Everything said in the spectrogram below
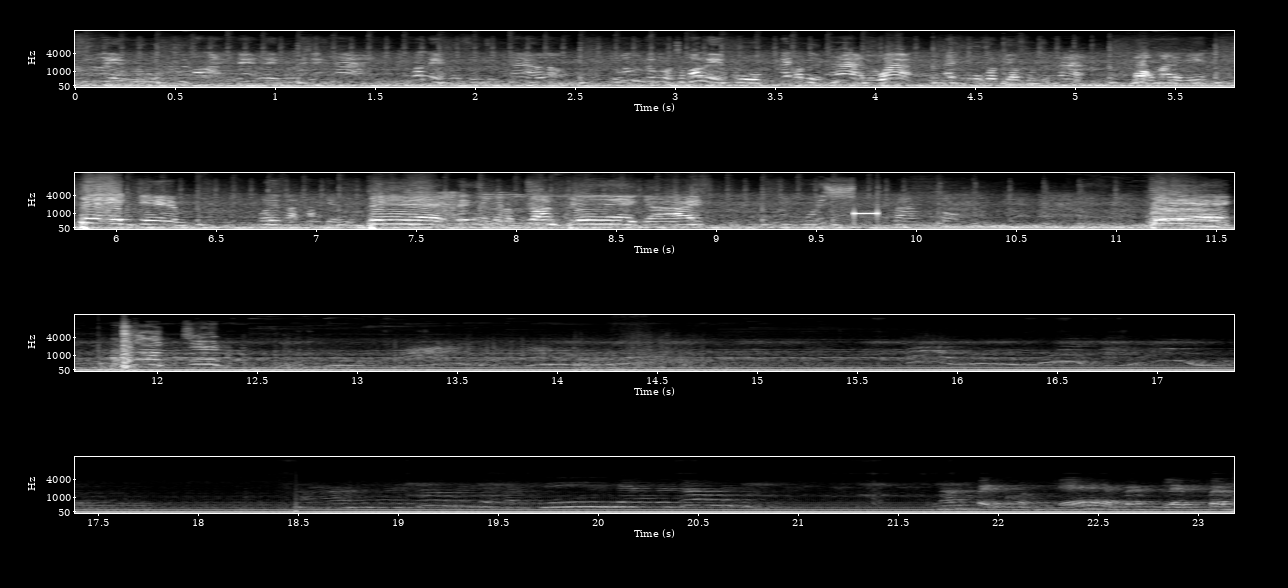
คือเรทกูคือเท่าไหร่เนี่ยเรทกูไม่ใช่ห้าว่าเรทกู เฉพาะเรทกูให้คนอื่นห้าหรือว่าให้กูคนเดียวศูนย์จุดห้าบอกมาอย่างนี้เบรกเกมบริษัททำเกมเบรกได้เงินกับจอห์นเบรก guys กูได้มากคุณผู้ชมเบรกนั่นเป็นคนแก้แบบเล็บแบบ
